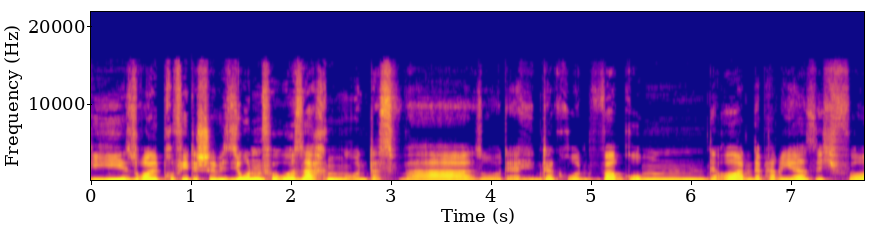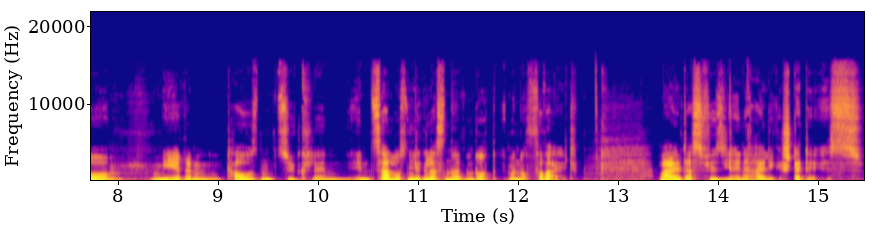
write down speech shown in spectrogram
die soll prophetische Visionen verursachen und das war so der Hintergrund, warum der Orden der Parier sich vor mehreren tausend Zyklen in Zalos niedergelassen hat und dort immer noch verweilt, weil das für sie eine heilige Stätte ist.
